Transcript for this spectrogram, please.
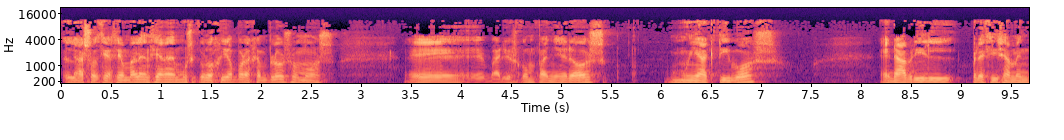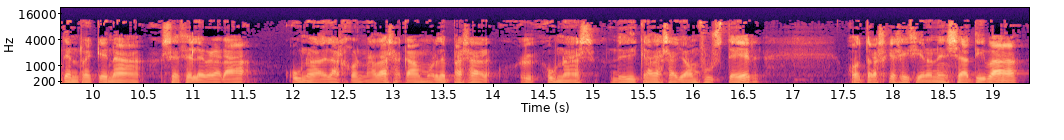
la Asociación Valenciana de Musicología, por ejemplo, somos eh, varios compañeros muy activos. En abril, precisamente en Requena, se celebrará una de las jornadas. Acabamos de pasar unas dedicadas a Joan Fuster, otras que se hicieron en Xativa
